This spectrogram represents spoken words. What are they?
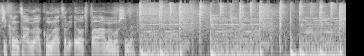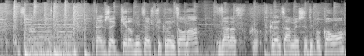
Przykręcamy akumulator i odpalamy maszynę. Także kierownica już przykręcona. Zaraz wk- wkręcamy jeszcze tylko koło.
